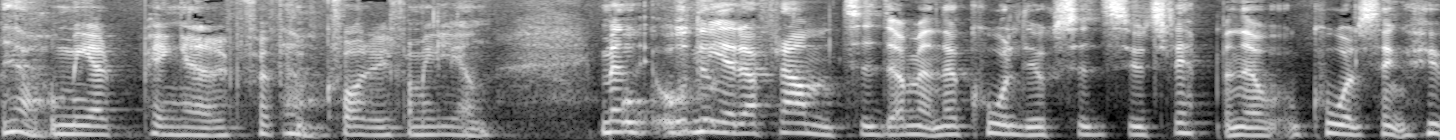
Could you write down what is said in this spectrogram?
Ja. och mer pengar för Ja. kvar i familjen. Men, och, och det- mera framtid, jag menar koldioxidutsläppen och kolsänk, hur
